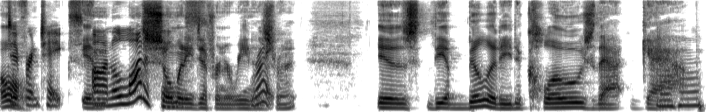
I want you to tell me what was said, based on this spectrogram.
Oh, different takes on a lot of so many different arenas, Right. right. Is the ability to close that gap Mhm.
